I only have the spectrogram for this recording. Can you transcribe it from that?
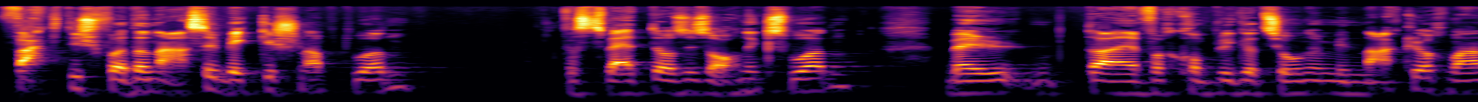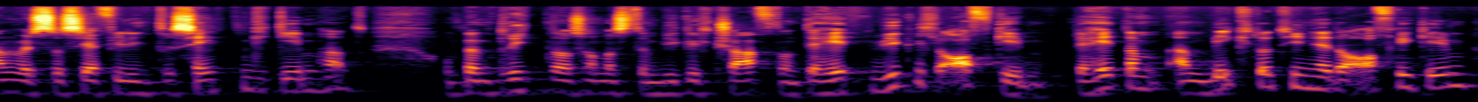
faktisch vor der Nase weggeschnappt worden. Das zweite Haus ist auch nichts geworden, weil da einfach Komplikationen mit dem Makler auch waren, weil es da sehr viele Interessenten gegeben hat. Und beim dritten Haus haben wir es dann wirklich geschafft. Und der hätte wirklich aufgeben. Der hätte am, am Weg dorthin hätte aufgegeben.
